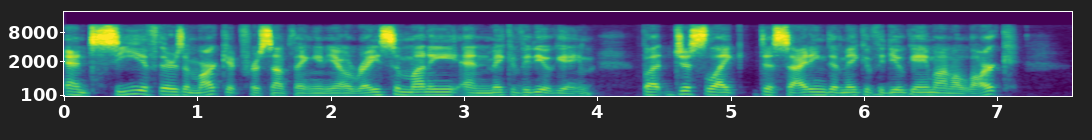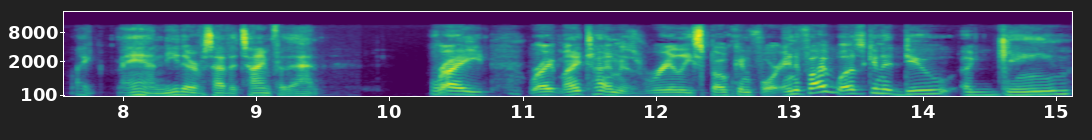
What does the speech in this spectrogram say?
and see if there's a market for something and you know, raise some money and make a video game. But just like deciding to make a video game on a lark, like man, neither of us have the time for that. Right, right. My time is really spoken for. And if I was going to do a game,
